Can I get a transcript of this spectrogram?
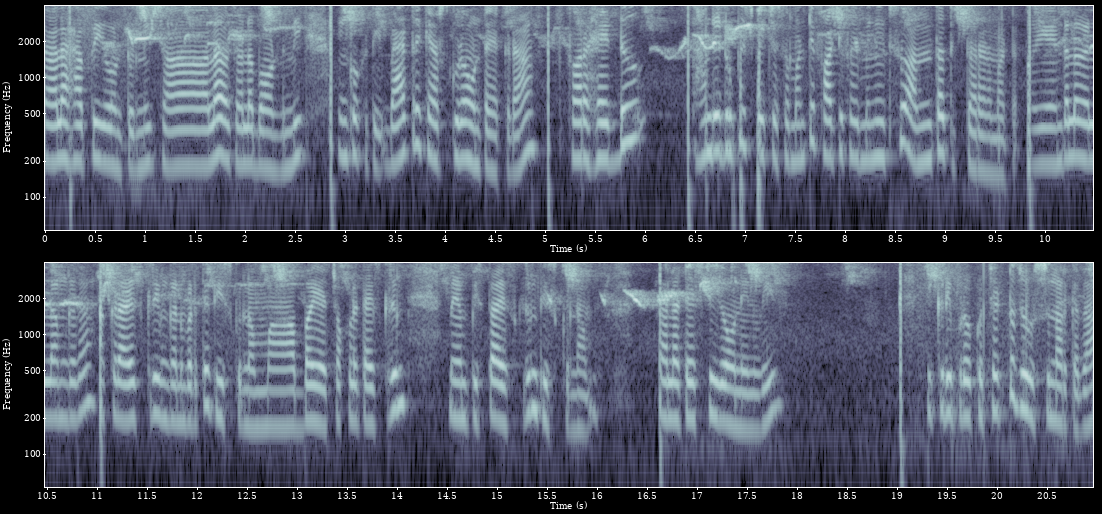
చాలా హ్యాపీగా ఉంటుంది. చాలా చాలా బాగుంటుంది. ఇంకొకటి బ్యాటరీ క్యార్స్ కూడా ఉంటాయి అక్కడ. Per head hundred rupees pay చేసామంటే ఫార్టీ ఫైవ్ మినిట్స్ అంతా తిప్పుతారనమాట ఎండలో వెళ్ళాం కదా అక్కడ ఐస్ క్రీమ్ కనబడితే తీసుకున్నాం. మా అబ్బాయి చాక్లెట్ ఐస్ క్రీమ్ మేము పిస్తా ఐస్ క్రీమ్ తీసుకున్నాం. చాలా టేస్టీగా ఉన్నినవి. ఇక్కడ ఇప్పుడు ఒక చెట్టు చూస్తున్నారు కదా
